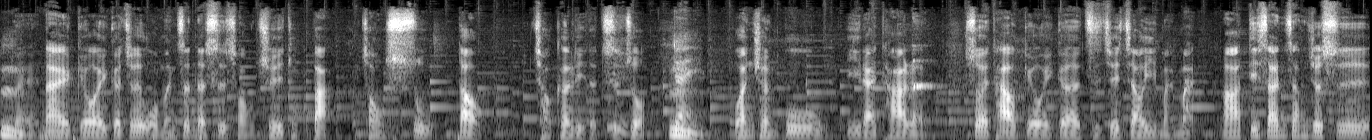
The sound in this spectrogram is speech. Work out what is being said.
对，那也给我一个就是我们真的是从 tree to bar，从树到巧克力的制作，对，完全不依赖他人，所以他有给我一个直接交易买卖啊。第三张就是。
